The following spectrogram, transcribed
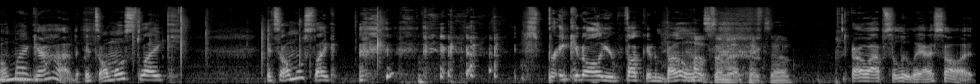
Oh my god! It's almost like, it's almost like, just breaking all your fucking I hope bones. some of that picks up. Oh, absolutely! I saw it.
